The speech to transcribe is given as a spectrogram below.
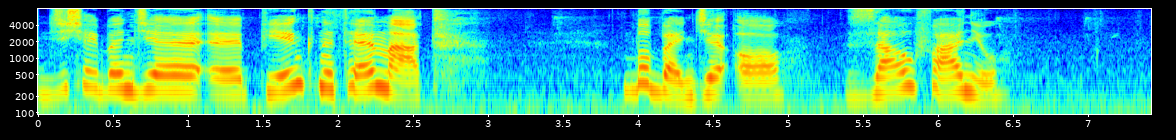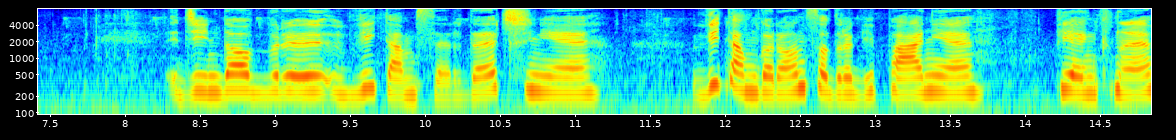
Dzisiaj będzie e, piękny temat, bo będzie o zaufaniu. Dzień dobry, witam serdecznie. Witam gorąco, drogie panie, piękne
